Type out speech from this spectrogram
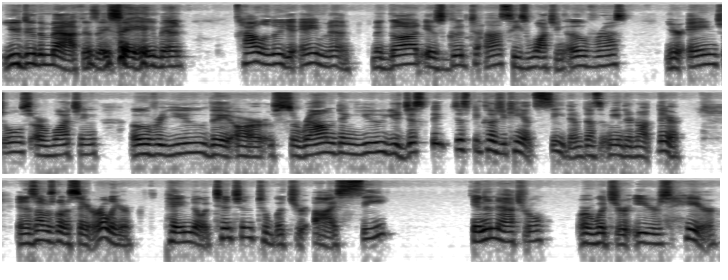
You do the math, as they say. Amen. Hallelujah. Amen. The God is good to us. He's watching over us. Your angels are watching over you. They are surrounding you. You just just because you can't see them doesn't mean they're not there. And as I was going to say earlier, pay no attention to what your eyes see in the natural or what your ears hear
